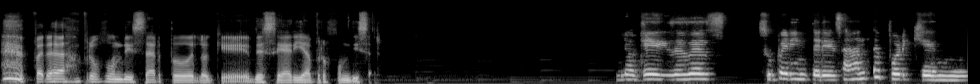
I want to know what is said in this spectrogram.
para profundizar todo lo que desearía profundizar. Lo que dices es súper interesante porque mm,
